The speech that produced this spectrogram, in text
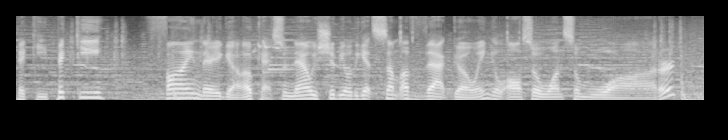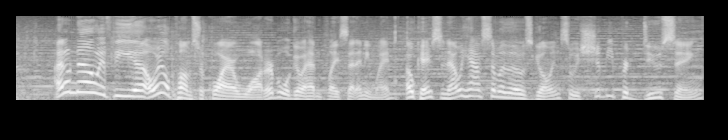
Picky, picky. Fine, there you go. Okay, so now we should be able to get some of that going. You'll also want some water. I don't know if the uh, oil pumps require water, but we'll go ahead and place that anyway. Okay, so now we have some of those going, so we should be producing...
